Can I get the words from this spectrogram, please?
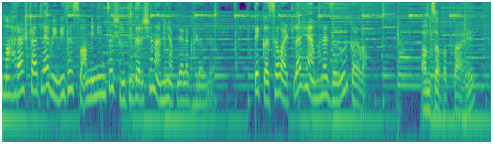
महाराष्ट्रातल्या विविध स्वामिनींचं श्रुतीदर्शन आम्ही आपल्याला घडवलं. ते कसं वाटलं हे आम्हाला जरूर कळवा. आमचा पत्ता आहे.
